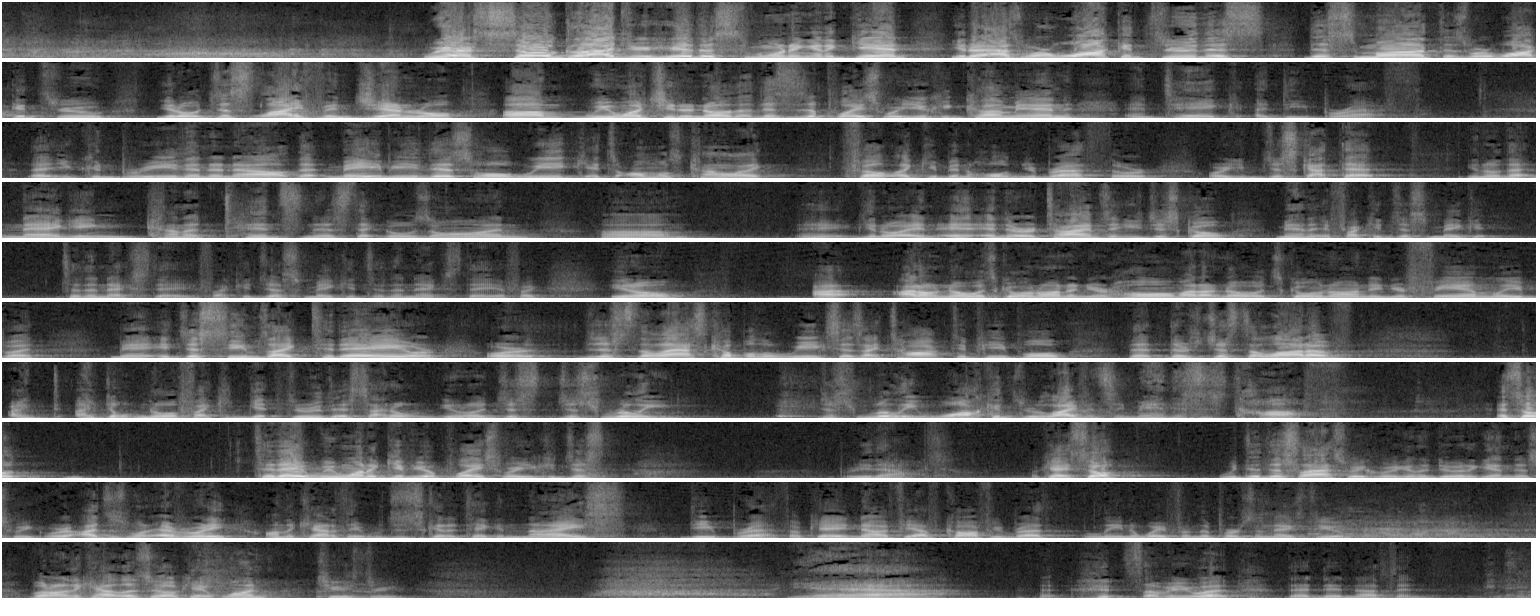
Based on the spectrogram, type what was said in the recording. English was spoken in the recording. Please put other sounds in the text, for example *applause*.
we are so glad you're here this morning. And again, you know, as we're walking through this this month, as we're walking through, you know, just life in general, um, we want you to know that this is a place where you can come in and take a deep breath. That you can breathe in and out. That maybe this whole week it's almost kind of like felt like you've been holding your breath or, or you've just got that, you know, that nagging kind of tenseness that goes on. Um, eh, you know, and, and, and there are times that you just go, man, if I could just make it to the next day, if I could just make it to the next day, if I, you know, I, I don't know what's going on in your home, I don't know what's going on in your family, but man, it just seems like today or, or just the last couple of weeks as I talk to people that there's just a lot of, I, I don't know if I can get through this. I don't, you know, just, just really, just really walking through life and say, man, this is tough. And so today we want to give you a place where you can just breathe out. Okay, so we did this last week. We're going to do it again this week. We're, I just want everybody on the count of three, we're just going to take a nice deep breath, okay? Now, if you have coffee breath, lean away from the person next to you. *laughs* but on the count, let's go. Okay, one, two, three. *sighs* yeah. *laughs* Some of you went, that did nothing.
